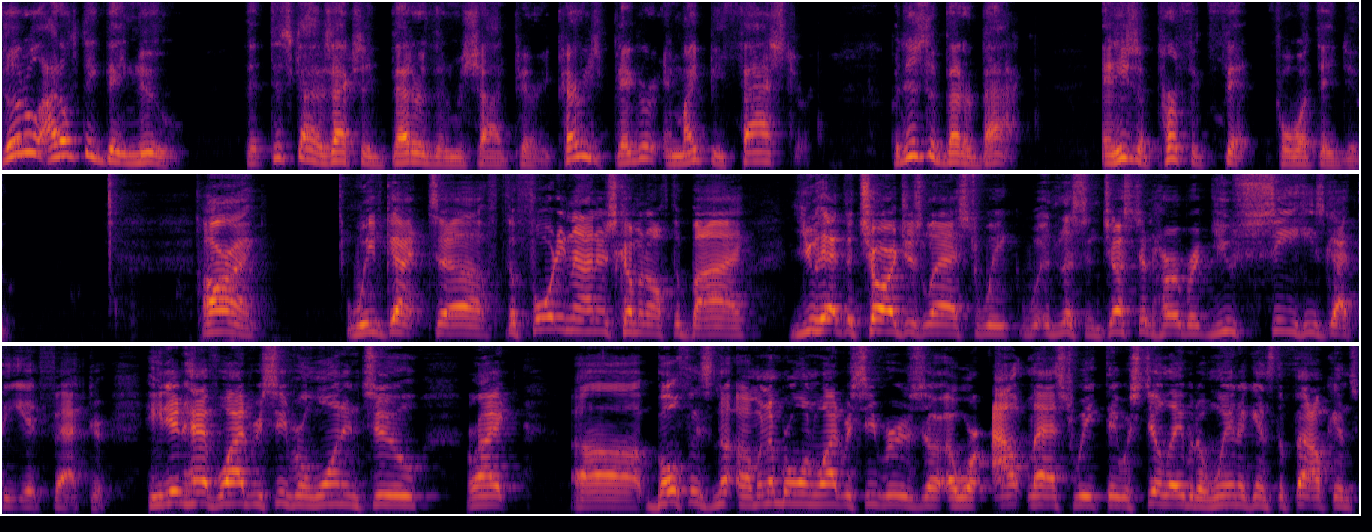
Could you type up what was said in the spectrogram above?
Little, I don't think they knew that this guy was actually better than Rashaad Penny. Penny's bigger and might be faster, but this is a better back, and he's a perfect fit for what they do. All right. We've got uh, the 49ers coming off the bye. You had the Chargers last week. Listen, Justin Herbert, you see he's got the it factor. He didn't have wide receiver one and two, right? Uh, both his uh, number one wide receivers uh, were out last week. They were still able to win against the Falcons.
